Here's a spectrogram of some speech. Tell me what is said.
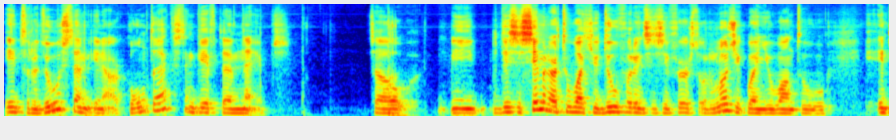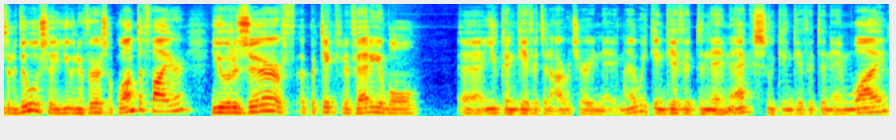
introduce them in our context and give them names. So we, this is similar to what you do, for instance, in first order logic when you want to introduce a universal quantifier. You reserve a particular variable, uh, you can give it an arbitrary name. We can give it the name x, we can give it the name y,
